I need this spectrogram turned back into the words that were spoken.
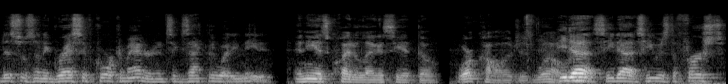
this was an aggressive corps commander, and it's exactly what he needed. And he has quite a legacy at the War College as well. He right? does, he does. He was the first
